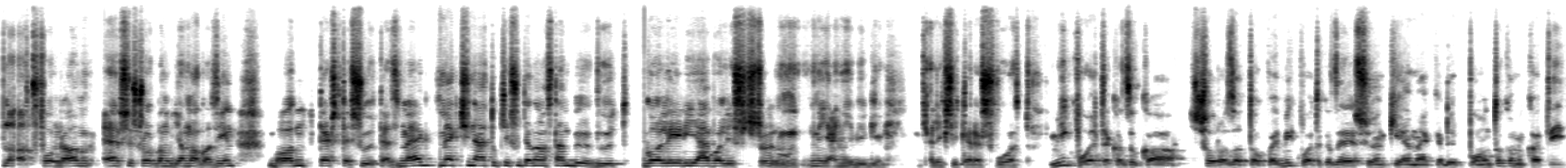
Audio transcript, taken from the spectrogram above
platformra, elsősorban ugye a magazinban testesült ez meg, megcsináltuk, és utána aztán bővült galériával, és néhány évig elég sikeres volt. Mik voltak azok a sorozatok, vagy mik voltak az első kiemelkedő pontok, amiket így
